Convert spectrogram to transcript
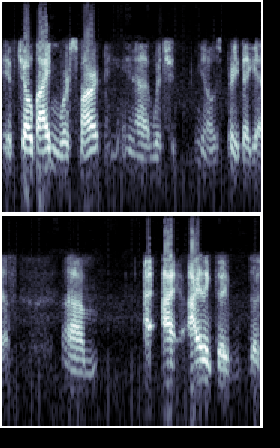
if Joe Biden were smart, uh, which you know is pretty big if, um, I, I I think the the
